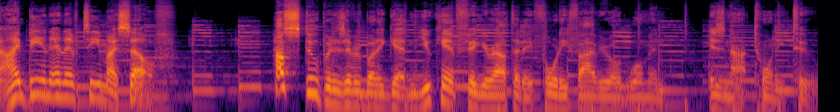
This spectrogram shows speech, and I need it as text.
I be an NFT myself? How stupid is everybody getting? You can't figure out that a 45 year old woman is not 22.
